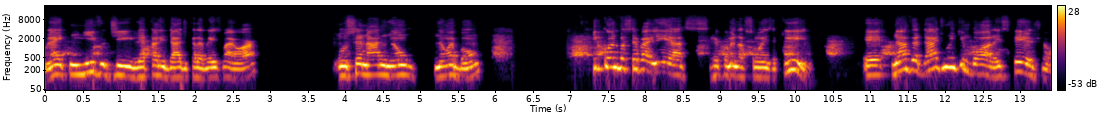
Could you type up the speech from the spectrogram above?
né, e com nível de letalidade cada vez maior, o cenário não não é bom. E quando você vai ler as recomendações aqui, é, na verdade, muito embora estejam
